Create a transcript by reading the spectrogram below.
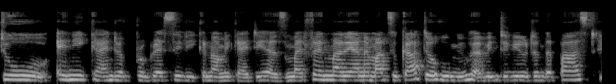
to any kind of progressive economic ideas. My friend Mariana Mazzucato, whom you have interviewed in the past,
